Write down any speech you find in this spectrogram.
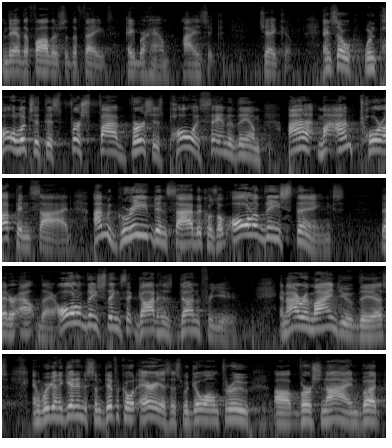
And they had the fathers of the faith Abraham, Isaac, Jacob. And so when Paul looks at this first five verses, Paul is saying to them, I, am tore up inside. I'm grieved inside because of all of these things that are out there, all of these things that God has done for you. And I remind you of this, and we're going to get into some difficult areas as we go on through uh, verse 9. But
